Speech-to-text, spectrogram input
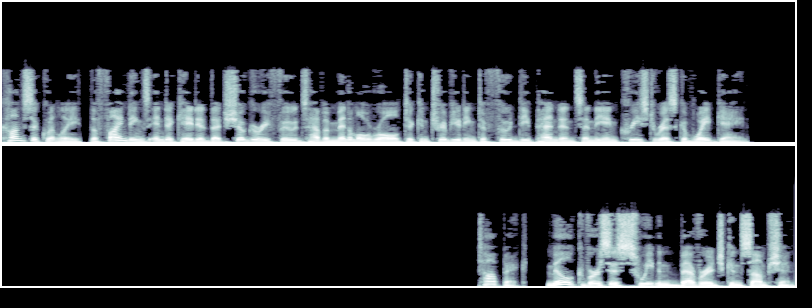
Consequently, the findings indicated that sugary foods have a minimal role to contributing to food dependence and the increased risk of weight gain. Milk versus sweetened beverage consumption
